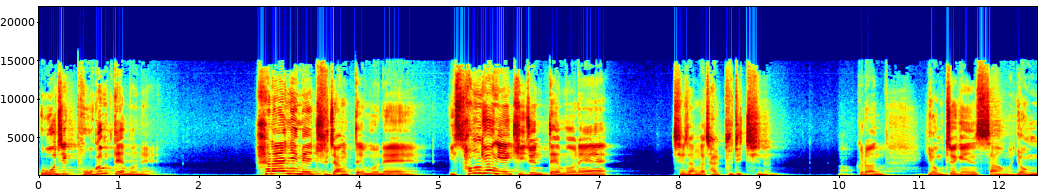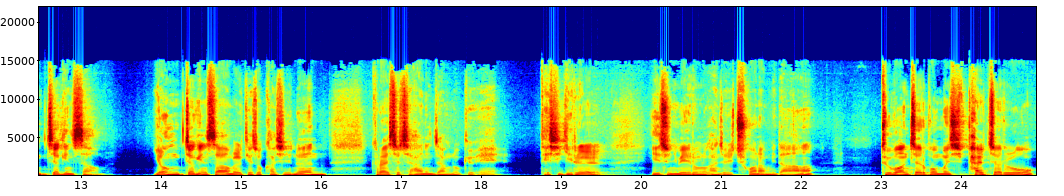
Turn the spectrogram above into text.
오직 복음 때문에 하나님의 주장 때문에 이 성경의 기준 때문에 세상과 잘 부딪히는 어, 그런 영적인 싸움을 영적인 싸움을 영적인 싸움을 계속하시는 크라이스처치 하는 장로 교회 되시기를 예수님의 이름으로 간절히 축원합니다. 두 번째로 본문 18절로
